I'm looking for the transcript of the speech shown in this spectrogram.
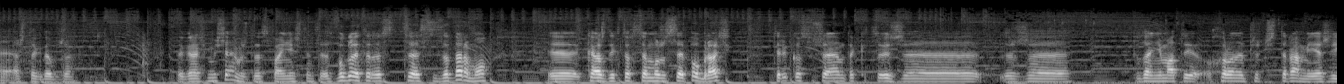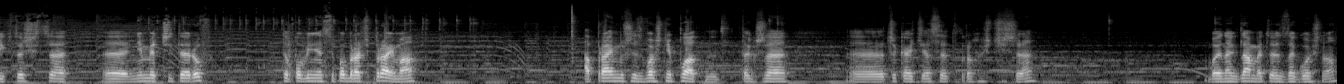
e, aż tak dobrze. Tak grać myślałem, że to jest fajniejszy ten CS. W ogóle teraz CS za darmo. E, każdy, kto chce, może sobie pobrać. Tylko słyszałem takie coś, że, że tutaj nie ma tej ochrony przed cheaterami. Jeżeli ktoś chce e, nie mieć cheaterów, to powinien sobie pobrać Prima. A Prime już jest właśnie płatny, także e, czekajcie, ja sobie to trochę ściszę. Bo jednak dla mnie to jest za głośno.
